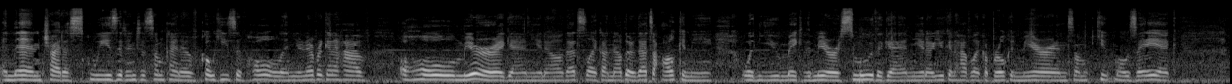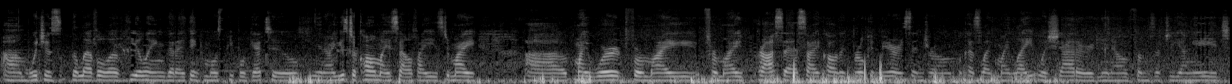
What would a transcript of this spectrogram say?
and then try to squeeze it into some kind of cohesive whole. And you're never going to have a whole mirror again. You know, that's like another. That's alchemy when you make the mirror smooth again. You know, you can have like a broken mirror and some cute mosaic. Um, which is the level of healing that I think most people get to. You know, I used to call myself. I used to my uh, my word for my for my process. I called it broken mirror syndrome because like my light was shattered. You know, from such a young age,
